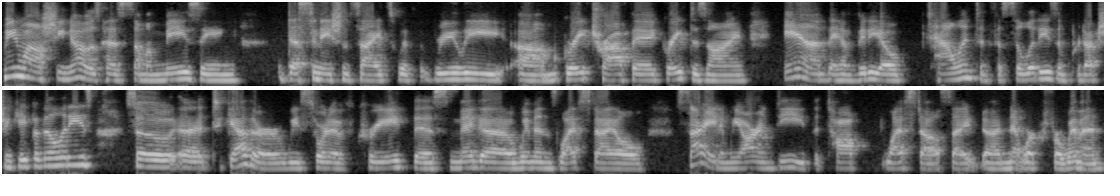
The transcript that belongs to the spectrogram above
Meanwhile, She Knows has some amazing destination sites with really um, great traffic, great design, and they have video talent and facilities and production capabilities. So uh, together, we sort of create this mega women's lifestyle site, and we are indeed the top lifestyle site uh, network for women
